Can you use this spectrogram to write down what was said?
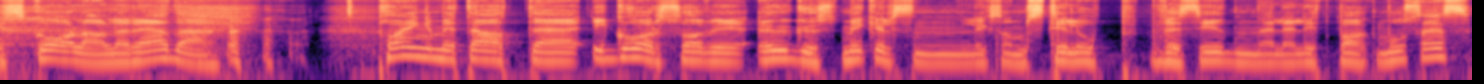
i skåla allerede. Poenget mitt er at eh, i går så vi August Mikkelsen liksom stille opp ved siden eller litt bak Moses.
